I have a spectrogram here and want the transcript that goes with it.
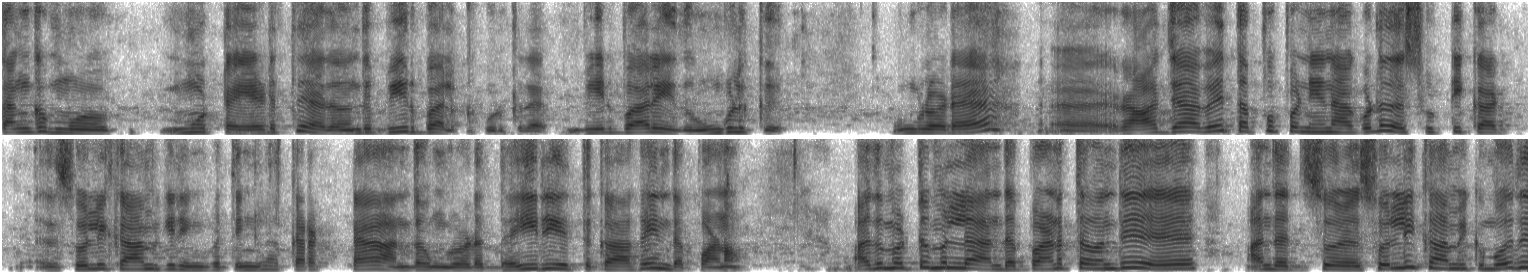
தங்க மூ மூட்டை எடுத்து அதை வந்து பீர்பாலுக்கு கொடுக்குறாரு. பீர்பால் இது உங்களுக்கு. உங்களோட ராஜாவே தப்பு பண்ணினா கூட அதை சுட்டி காட் சொல்லி காமிக்கிறீங்க பார்த்தீங்களா கரெக்டா அந்த உங்களோட தைரியத்துக்காக இந்த பணம். அது மட்டும் இல்ல அந்த பணத்தை வந்து அந்த சொ- சொல்லி காமிக்கும் போது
